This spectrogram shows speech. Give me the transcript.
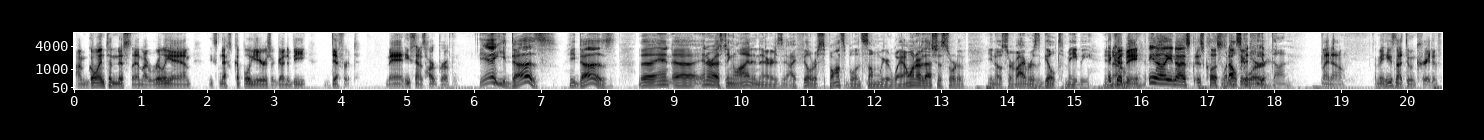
I'm going to miss them. I really am. These next couple of years are going to be different. Man, he sounds heartbroken. Yeah, he does. He does. The in, uh, interesting line in there is I feel responsible in some weird way. I wonder if that's just sort of you know survivor's guilt, maybe. it know? could be. You know, you know, as, as close as what else they could were. he have done? I know. I mean, he's not doing creative.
